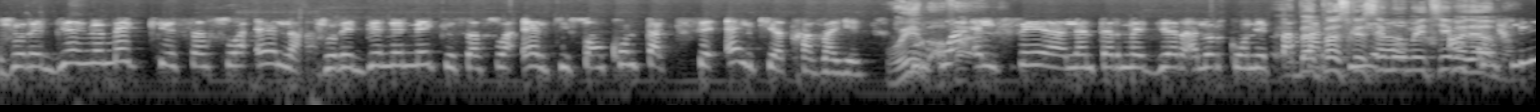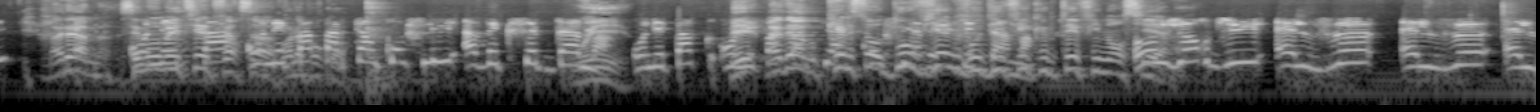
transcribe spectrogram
J'aurais bien aimé que ça soit elle. J'aurais bien aimé que ça soit elle qui soit en contact. C'est elle qui a travaillé. Oui, bah, Pourquoi elle fait euh, l'intermédiaire alors qu'on n'est pas ben, parce que c'est mon euh, métier, madame. conflit? Madame, c'est On mon métier de faire ça. On n'est voilà pas parti en conflit avec cette dame. Oui. On n'est pas. on Mais pas madame, d'où viennent vos difficultés financières? Aujourd'hui, elle veut, elle veut, elle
